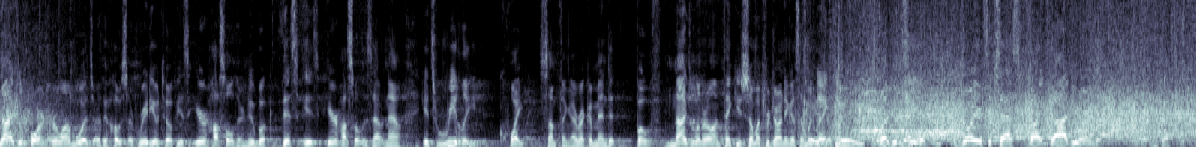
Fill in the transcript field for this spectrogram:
Nigel Poor and Earlonne Woods are the hosts of Radiotopia's Ear Hustle. Their new book, This Is Ear Hustle, is out now. It's really quite something. I recommend it both. Nigel and Earlonne, thank you so much for joining us on Witness. Thank Up you. Pleasure to see you. Enjoy your success. By God, you earned it.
